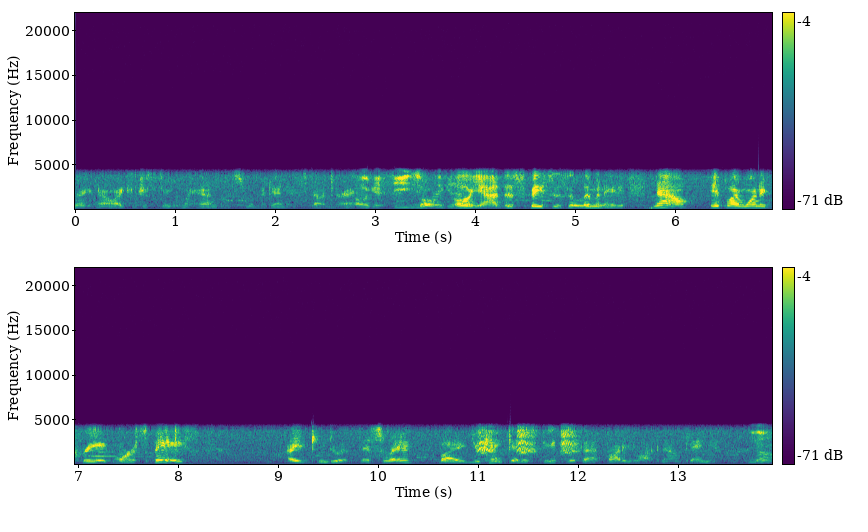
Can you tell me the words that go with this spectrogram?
right now. I could just take my hand and swim it in. It's done, right? Oh, okay. So you So, oh yeah, this space is eliminated. Now, if I want to create more space, I can do it this way, but you can't get as deep with that body lock now, can you? No.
